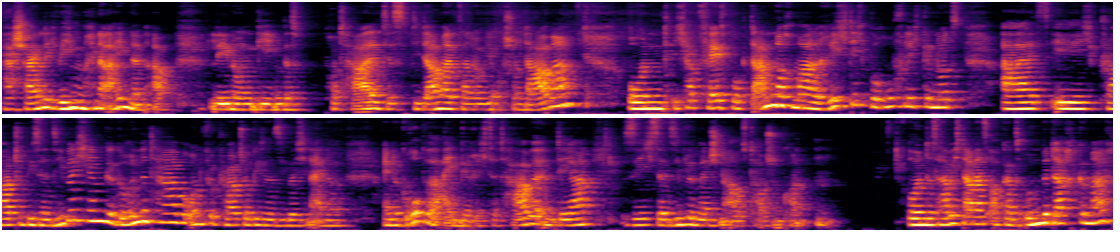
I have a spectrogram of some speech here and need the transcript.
wahrscheinlich wegen meiner eigenen Ablehnung gegen das Portal, das, die damals dann irgendwie auch schon da war. Und ich habe Facebook dann nochmal richtig beruflich genutzt, als ich Proud to be Sensibelchen gegründet habe und für Proud to be Sensibelchen eine, eine Gruppe eingerichtet habe, in der sich sensible Menschen austauschen konnten. Und das habe ich damals auch ganz unbedacht gemacht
